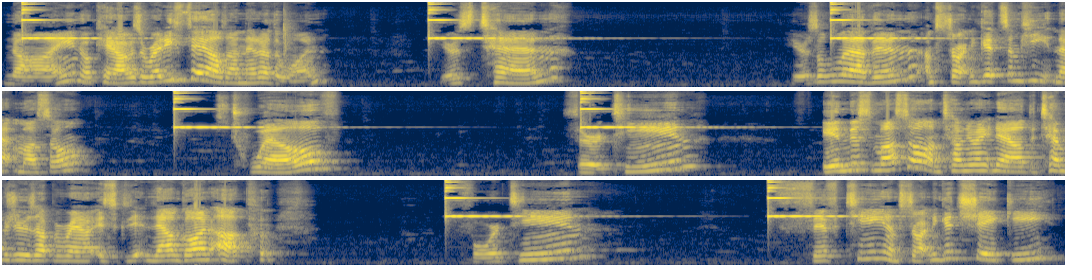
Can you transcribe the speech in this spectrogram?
nine. Okay, I was already failed on that other one. Here's 10. Here's 11. I'm starting to get some heat in that muscle. 12. 13. In this muscle, I'm telling you right now, the temperature is up around, it's now gone up. 14, 15. I'm starting to get shaky.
